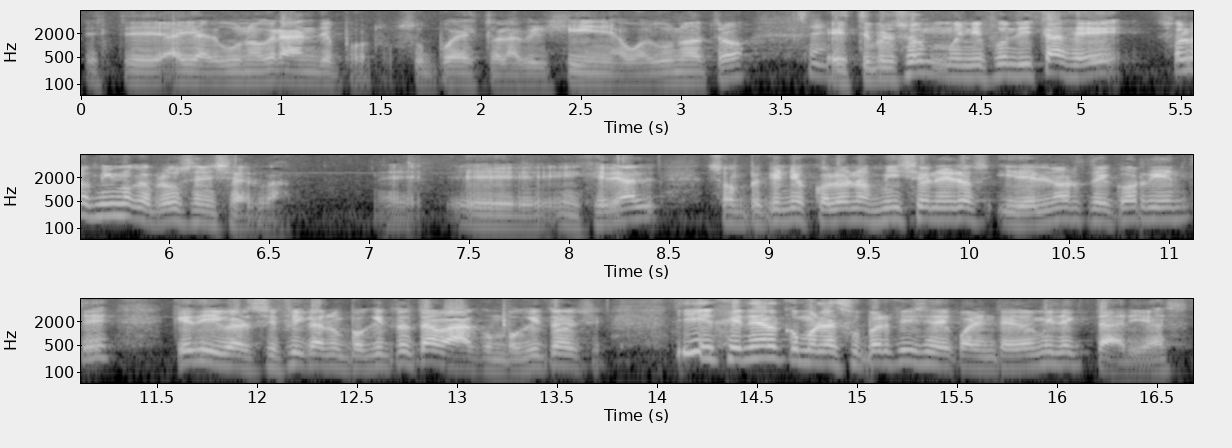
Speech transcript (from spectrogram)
este, hay algunos grandes, por supuesto, la Virginia o algún otro, Sí. este, pero son minifundistas de, son los mismos que producen yerba. Eh, eh, en general son pequeños colonos misioneros y del norte de Corriente que diversifican un poquito de tabaco, un poquito de... Y en general como la superficie es de 42.000 hectáreas,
